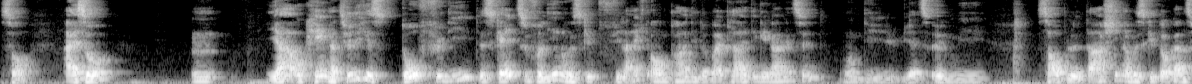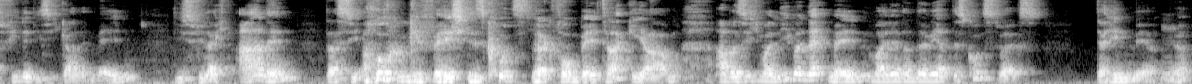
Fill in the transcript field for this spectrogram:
So, also, hm, ja, okay, natürlich ist doof für die, das Geld zu verlieren. Und es gibt vielleicht auch ein paar, die dabei pleite gegangen sind und die jetzt irgendwie saublöd dastehen. Aber es gibt auch ganz viele, die sich gar nicht melden, die es vielleicht ahnen, dass sie auch ein gefälschtes Kunstwerk vom Beltraki haben, aber sich mal lieber nicht melden, weil ja dann der Wert des Kunstwerks dahin wäre. Mhm. Ja?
